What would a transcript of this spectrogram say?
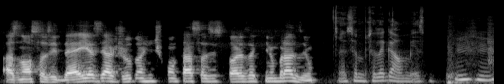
as nossas ideias e ajudam a gente a contar essas histórias aqui no Brasil. Isso é muito legal mesmo. Uhum.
